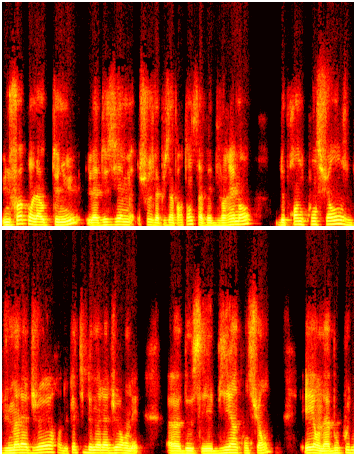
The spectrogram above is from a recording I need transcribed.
Une fois qu'on l'a obtenu, la deuxième chose la plus importante, ça va être vraiment de prendre conscience du manager, de quel type de manager on est, euh, de ses biais inconscients, et on a beaucoup de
